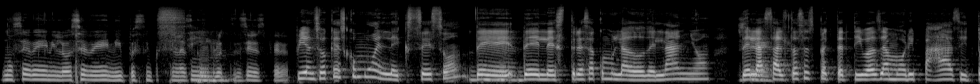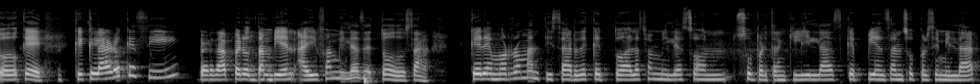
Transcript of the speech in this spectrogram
no se ven y luego se ven y pues en las confrontaciones, pero... Pienso que es como el exceso de, del estrés acumulado del año, de las altas expectativas de amor y paz y todo, que, que claro que sí, ¿verdad? Pero también hay familias de todo, o sea, queremos romantizar de que todas las familias son súper tranquilas, que piensan súper similar,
